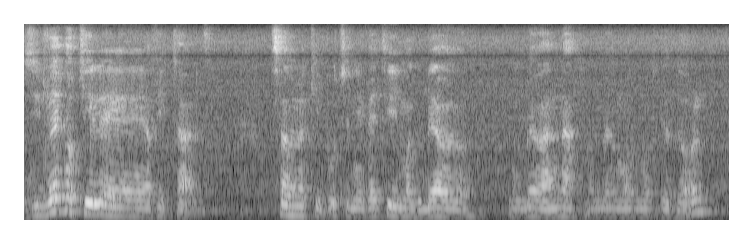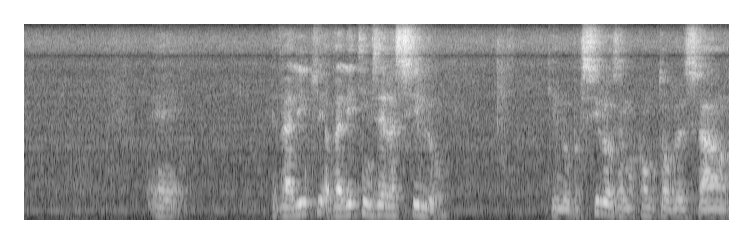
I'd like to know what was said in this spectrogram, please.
זיווג אותי לאביטל. נסענו לקיבוץ, אני הבאתי מגבר, מגבר ענק, מגבר מאוד מאוד גדול. ועליתי עם זה לסילו. כאילו, בסילו זה מקום טוב לסאונד.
